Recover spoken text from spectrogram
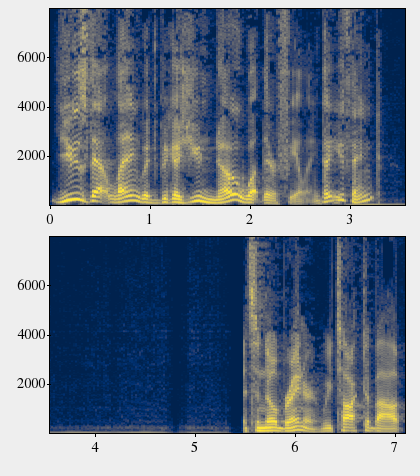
Use that language because you know what they're feeling, don't you think? It's a no brainer. We talked about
